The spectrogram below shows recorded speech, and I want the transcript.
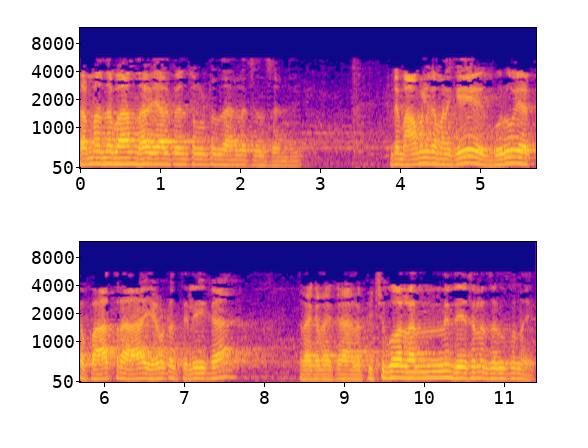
సంబంధ బాంధవ్యాలు పెంచుకుంటుందా? ఆలోచించండి. అంటే మామూలుగా మనకి గురువు యొక్క పాత్ర ఏమిటో తెలియక రకరకాల పిచ్చుగోళ్ళన్నీ దేశంలో జరుగుతున్నాయి.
